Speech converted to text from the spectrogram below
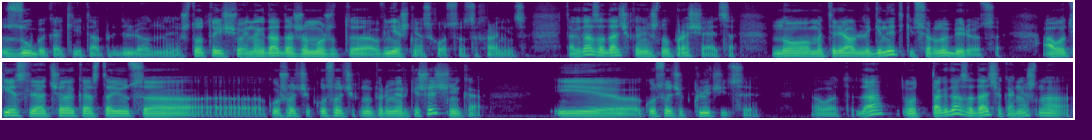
зубы какие-то определенные, что-то еще. Иногда даже может э, внешнее сходство сохраниться. Тогда задача, конечно, упрощается. Но материал для генетики все равно берется. А вот если от человека остается э, кусочек, кусочек например, кишечника – и кусочек ключицы. Вот, да? вот тогда задача, конечно,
